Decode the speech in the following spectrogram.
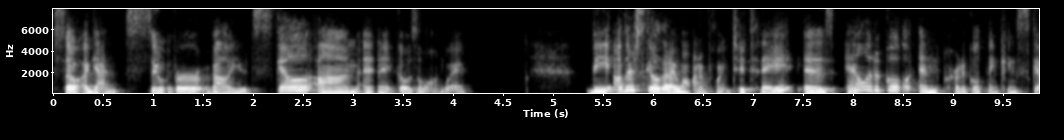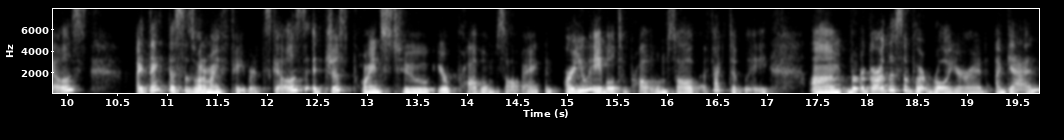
So again, super valued skill um, and it goes a long way. The other skill that I want to point to today is analytical and critical thinking skills. I think this is one of my favorite skills. It just points to your problem solving. Are you able to problem solve effectively? Um, regardless of what role you're in, again,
